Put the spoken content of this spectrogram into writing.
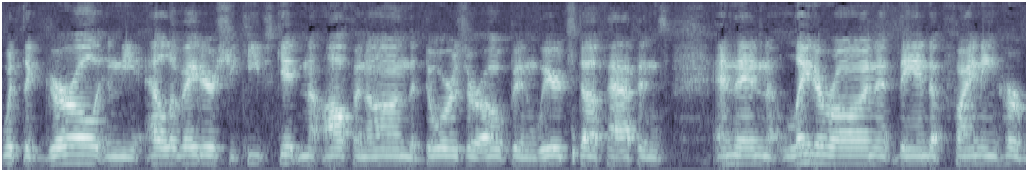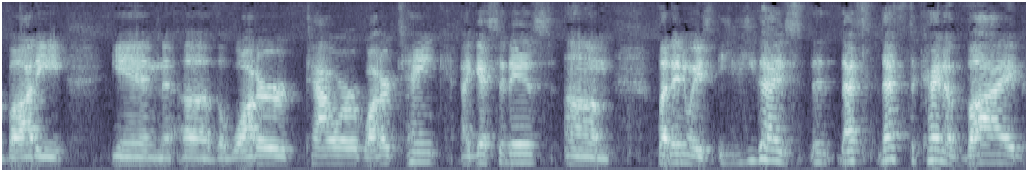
with the girl in the elevator. She keeps getting off and on. The doors are open. Weird stuff happens. And then later on, they end up finding her body in uh, the water tower, water tank, I guess it is. Um, but anyways, you guys, that's that's the kind of vibe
